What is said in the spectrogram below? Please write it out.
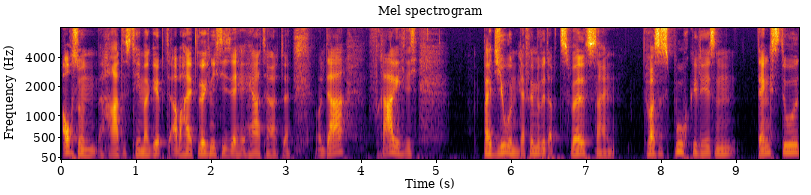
auch so ein hartes Thema gibt, aber halt wirklich nicht diese Härte hatte. Und da frage ich dich, bei Dune, der Film wird ab 12 sein. Du hast das Buch gelesen. Denkst du,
